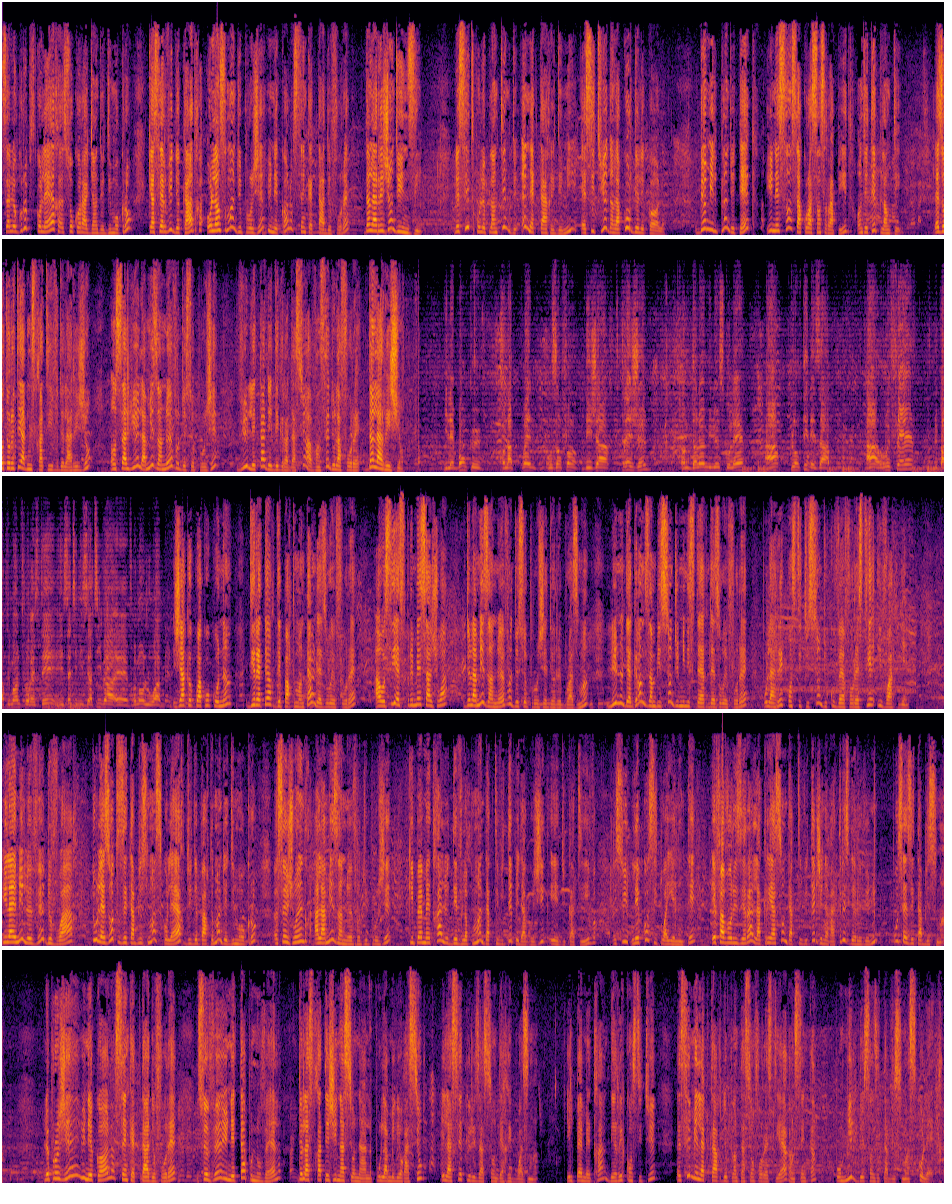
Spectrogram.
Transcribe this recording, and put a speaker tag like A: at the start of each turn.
A: C'est le groupe scolaire Sokoradjan de Dimokro qui a servi de cadre au lancement du projet Une école 5 hectares de forêt dans la région du Nzi. Le site pour le planting de 1 hectare et demi est situé dans la cour de l'école. 2000 plants de teck, une essence à croissance rapide, ont été plantés. Les autorités administratives de la région ont salué la mise en œuvre de ce projet vu l'état de dégradation avancé de la forêt dans la région.
B: Il est bon que on apprenne aux enfants déjà très jeunes, dans leur milieu scolaire, à planter des arbres, à refaire le patrimoine forestier et cette initiative est vraiment louable.
A: Jacques Kwaku directeur départemental des eaux et forêts, a aussi exprimé sa joie de la mise en œuvre de ce projet de reboisement, l'une des grandes ambitions du ministère des eaux et forêts pour la reconstitution du couvert forestier ivoirien. Il a émis le vœu de voir tous les autres établissements scolaires du département de Dimokro se joindre à la mise en œuvre du projet qui permettra le développement d'activités pédagogiques et éducatives sur l'éco-citoyenneté et favorisera la création d'activités génératrices de revenus pour ces établissements. Le projet Une école, 5 hectares de forêt se veut une étape nouvelle de la stratégie nationale pour l'amélioration et la sécurisation des reboisements. Il permettra de reconstituer 6 000 hectares de plantations forestières en 5 ans pour 1200 établissements scolaires.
